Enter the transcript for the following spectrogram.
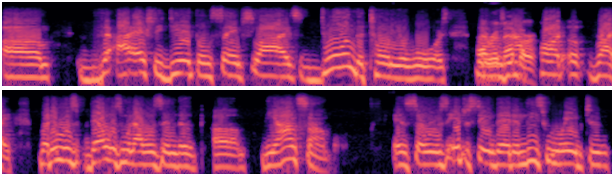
um, th- I actually did those same slides during the Tony Awards. I it not remember. part of right, but it was that was when I was in the um, the ensemble, and so it was interesting that at least we were able to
